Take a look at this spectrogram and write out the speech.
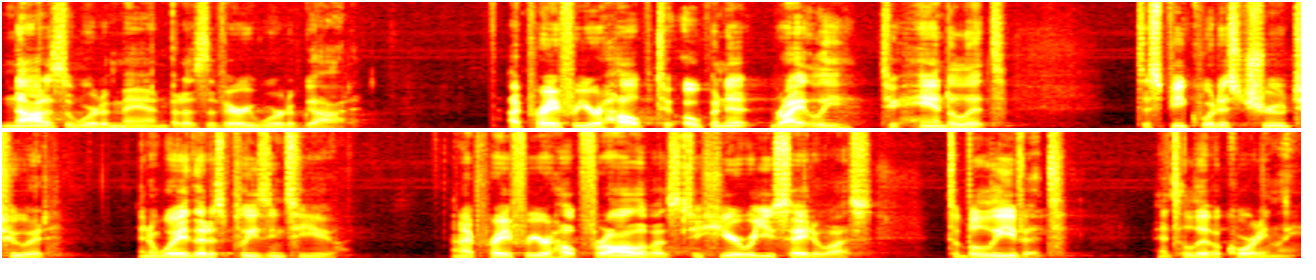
not as the word of man, but as the very word of God. I pray for your help to open it rightly, to handle it, to speak what is true to it in a way that is pleasing to you. And I pray for your help for all of us to hear what you say to us, to believe it, and to live accordingly.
